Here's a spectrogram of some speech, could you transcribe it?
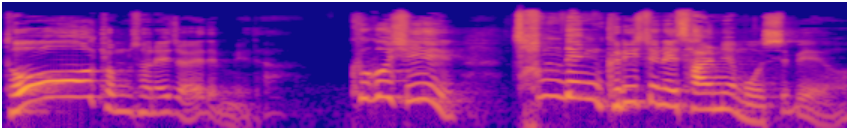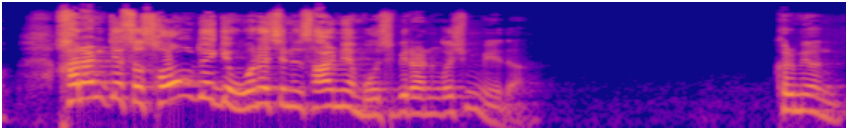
더 겸손해져야 됩니다. 그것이 참된 그리스도인의 삶의 모습이에요. 하나님께서 성도에게 원하시는 삶의 모습이라는 것입니다. 그러면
